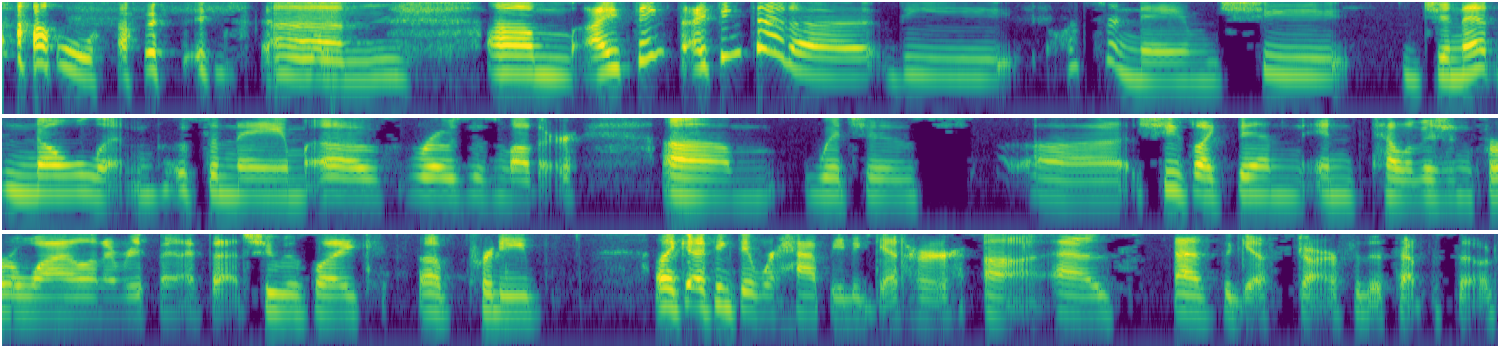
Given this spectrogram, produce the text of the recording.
Exactly. Um, Um, I think I think that uh the what's her name? She Jeanette Nolan was the name of Rose's mother, um, which is uh she's like been in television for a while and everything like that. She was like a pretty like I think they were happy to get her uh as as the guest star for this episode.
